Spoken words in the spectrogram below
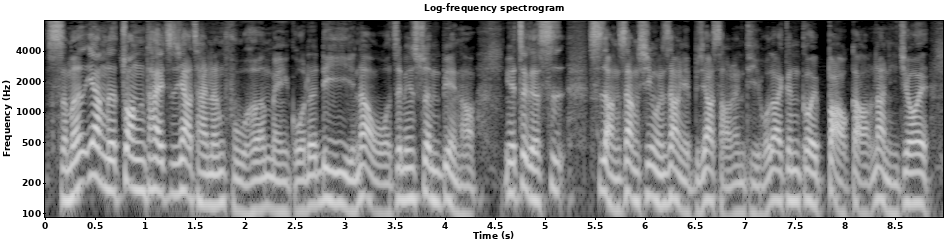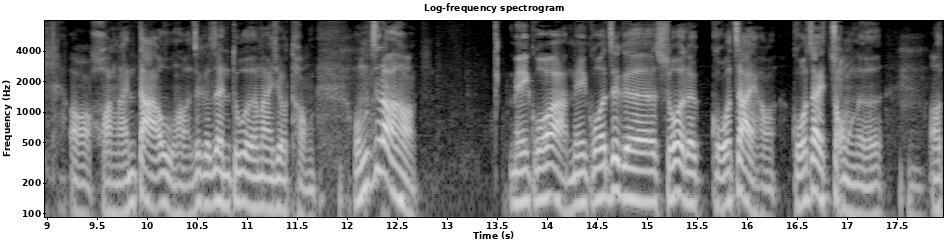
什么样的状态之下才能符合美国的利益？那我这边顺便哈，因为这个市市场上新闻上也比较少人提，我再跟各位报告，那你就会哦恍然大悟哈，这个任督二脉就通。我们知道哈，美国啊，美国这个所有的国债哈，国债总额哦，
